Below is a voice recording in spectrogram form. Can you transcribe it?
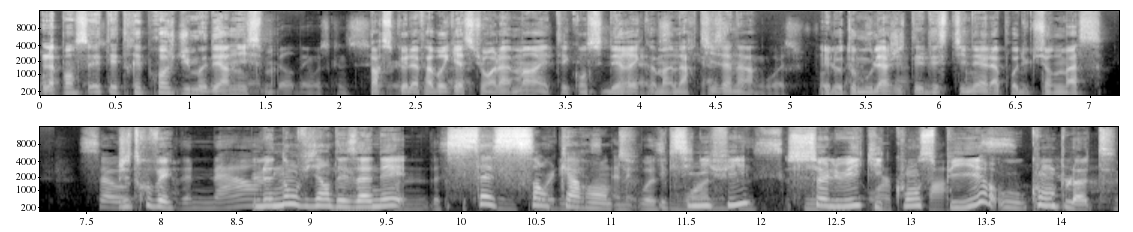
La pensée était très proche du modernisme, parce que la fabrication à la main était considérée comme un artisanat, et l'automoulage était destiné à la production de masse. J'ai trouvé. Le nom vient des années 1640. Il signifie celui qui conspire ou complote.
